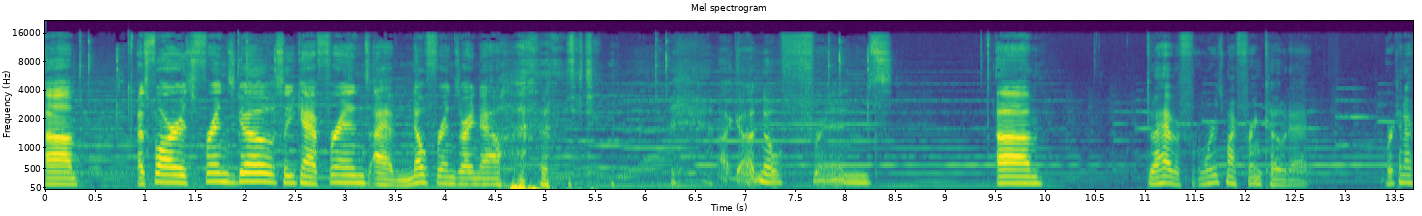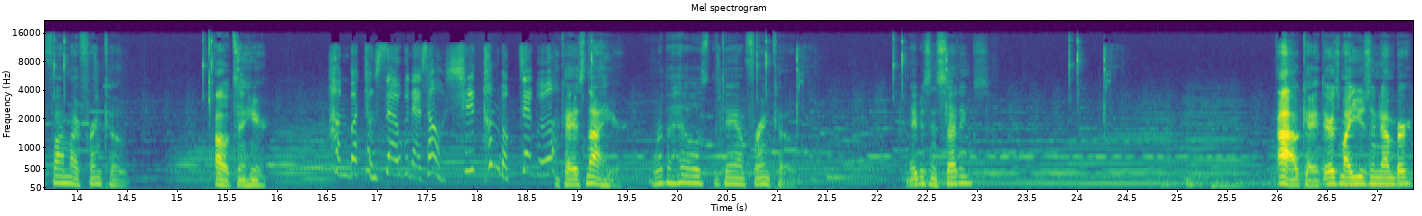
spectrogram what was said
Um, as far as friends go, so you can have friends. I have no friends right now. I got no friends. Um, do I have a? Where's my friend code at? Where can I find my friend code? Oh, it's in here. Okay, it's not here. Where the hell is the damn friend code? Maybe it's in settings. Ah, okay. There's my user number.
